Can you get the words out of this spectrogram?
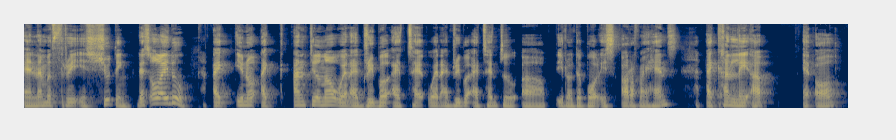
And number three is shooting. That's all i do. I you know i until now when i dribble i te- when i dribble i tend to uh you know the ball is out of my hands. I can't lay up at all.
